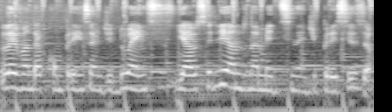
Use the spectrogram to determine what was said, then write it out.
levando à compreensão de doenças e auxiliando na medicina de precisão.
